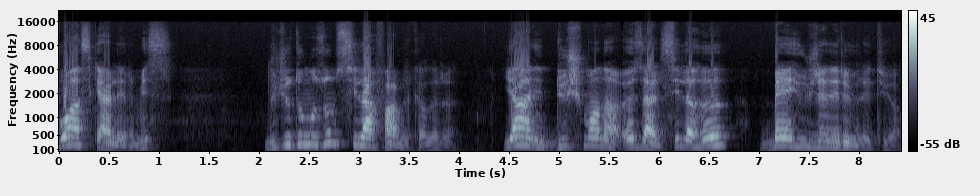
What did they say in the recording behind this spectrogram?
bu askerlerimiz vücudumuzun silah fabrikaları. Yani düşmana özel silahı B hücreleri üretiyor.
